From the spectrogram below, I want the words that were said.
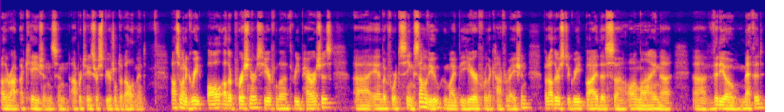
other occasions and opportunities for spiritual development. I also want to greet all other parishioners here from the three parishes uh, and look forward to seeing some of you who might be here for the confirmation, but others to greet by this uh, online uh, uh video method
